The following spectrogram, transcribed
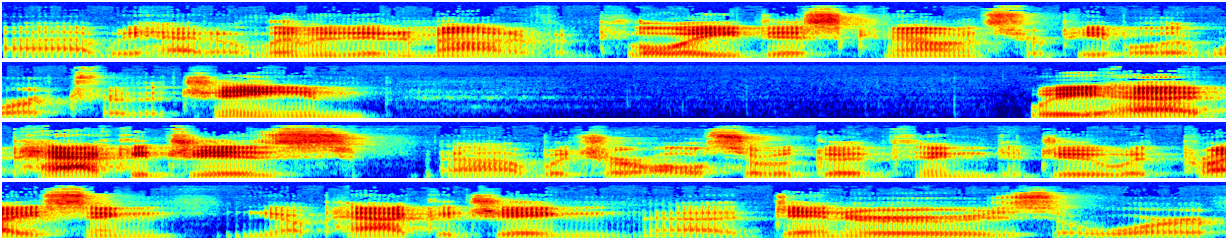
Uh, we had a limited amount of employee discounts for people that worked for the chain. We had packages, uh, which are also a good thing to do with pricing. You know, packaging uh, dinners or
